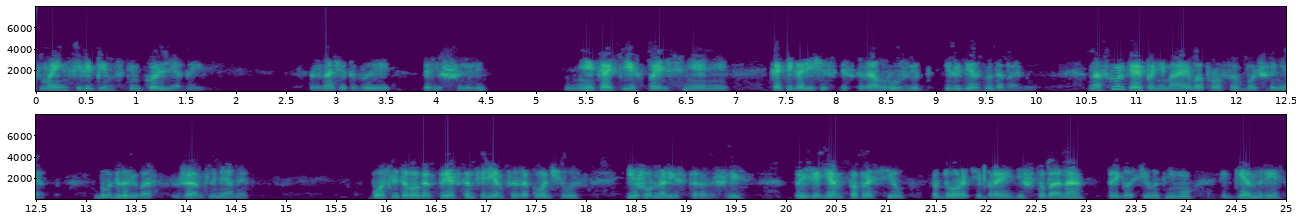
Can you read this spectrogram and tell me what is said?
с моим филиппинским коллегой. Значит, вы решили? Никаких пояснений. — категорически сказал Рузвельт и любезно добавил. «Насколько я понимаю, вопросов больше нет. Благодарю вас, джентльмены». После того, как пресс-конференция закончилась и журналисты разошлись, президент попросил Дороти Брейди, чтобы она пригласила к нему Генри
